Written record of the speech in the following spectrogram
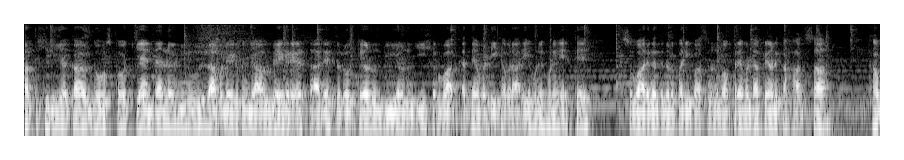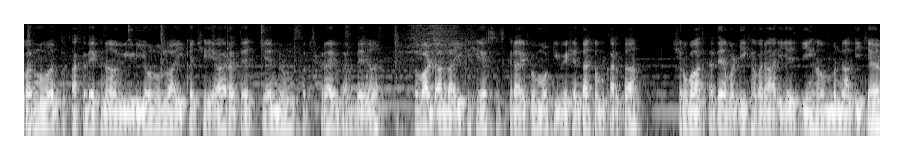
ਸਤਿ ਸ਼੍ਰੀ ਅਕਾਲ ਦੋਸਤੋ ਚੈਨਲ ਨਿਊਜ਼ ਅਪਡੇਟ ਪੰਜਾਬ ਦੇਖ ਰਹੇ ਸਾਰੇ ਸਰੋਤਿਆਂ ਨੂੰ ਜੀ ਆਇਆਂ ਨੂੰ ਜੀ, ਸ਼ੁਰੂਆਤ ਕਰਦੇ ਹਾਂ ਵੱਡੀ ਖਬਰ ਆ ਰਹੀ ਹੁਣੇ ਹੁਣੇ ਇੱਥੇ ਸਵਾਰੀਆਂ ਦੇ ਨਾਲ ਭਰੀ ਬੱਸ ਨਾਲ ਵਾਪਰਿਆ ਵੱਡਾ ਭਿਆਨਕ ਹਾਦਸਾ। ਖਬਰ ਨੂੰ ਅੰਤ ਤੱਕ ਦੇਖਣਾ, ਵੀਡੀਓ ਨੂੰ ਲਾਈਕ ਸ਼ੇਅਰ ਅਤੇ ਚੈਨਲ ਨੂੰ ਸਬਸਕ੍ਰਾਈਬ ਕਰ ਦੇਣਾ। ਤੁਹਾਡਾ ਲਾਈਕ ਸ਼ੇਅਰ ਸਬਸਕ੍ਰਾਈਬ ਮੋਟੀਵੇਸ਼ਨ ਦਾ ਕੰਮ ਕਰਦਾ। ਸ਼ੁਰੂਆਤ ਕਰਦੇ ਹਾਂ ਵੱਡੀ ਖਬਰ ਆ ਰਹੀ ਹੈ ਜੀ ਹਾਂ, ਮਨਾਲੀ 'ਚ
